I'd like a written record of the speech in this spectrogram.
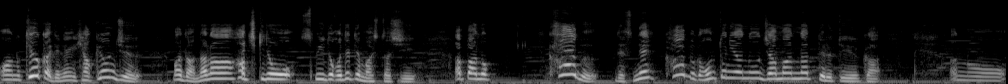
あの9回でね140まだ7、8キロスピードが出てましたしやっぱあのカーブですねカーブが本当にあの邪魔になってるというかあの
